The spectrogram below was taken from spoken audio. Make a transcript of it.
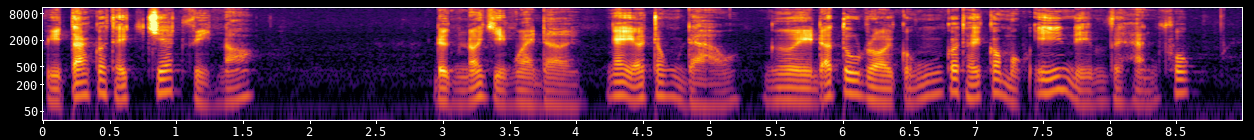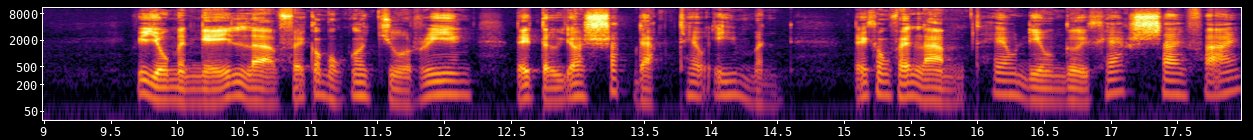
vì ta có thể chết vì nó. Đừng nói gì ngoài đời, ngay ở trong đạo, người đã tu rồi cũng có thể có một ý niệm về hạnh phúc. Ví dụ mình nghĩ là phải có một ngôi chùa riêng để tự do sắp đặt theo ý mình, để không phải làm theo điều người khác sai phái.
